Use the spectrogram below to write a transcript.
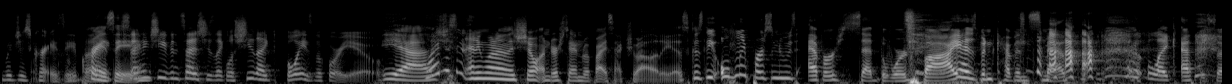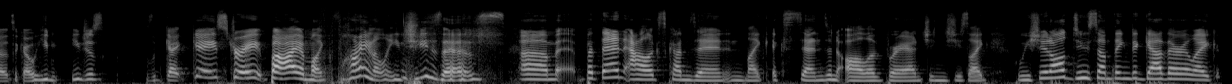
which is crazy but crazy. I think she even says she's like, well, she liked boys before you. yeah Why she- doesn't anyone on the show understand what bisexuality is? Because the only person who's ever said the word bi has been Kevin Smith, like episodes ago. He he just was like "Get gay, straight, bi. I'm like, finally, Jesus. Um, but then Alex comes in and like extends an olive branch, and she's like, "We should all do something together. Like,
